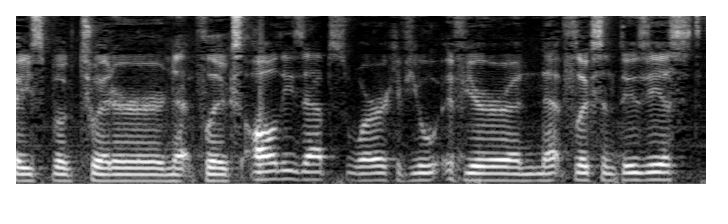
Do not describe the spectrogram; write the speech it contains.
Facebook Twitter Netflix. All these apps work. If you if you're a Netflix enthusiast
